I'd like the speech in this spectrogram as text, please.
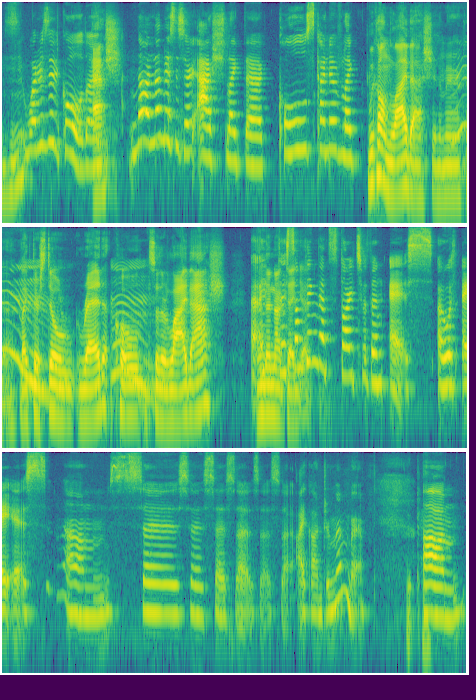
s- what is it called? Uh, mm-hmm. Ash. No, not necessarily ash. Like the coals, kind of like We call them live ash in America. Like they're still red, cold, so they're live ash, and I- they're not there's dead something yet. that starts with an S, uh, with a S. Um, so, so, so, so, so, so. I can't remember. Okay. Um,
